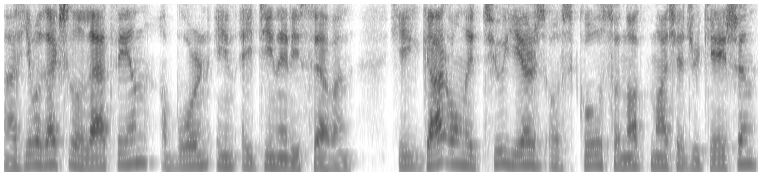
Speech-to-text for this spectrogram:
Uh, he was actually Latvian, born in 1887. He got only two years of school, so not much education,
